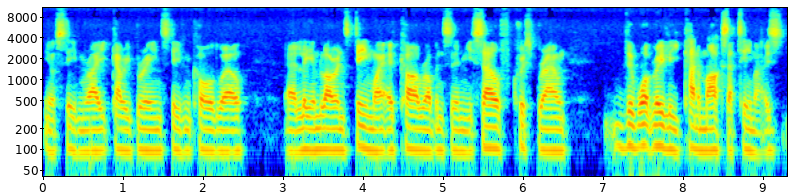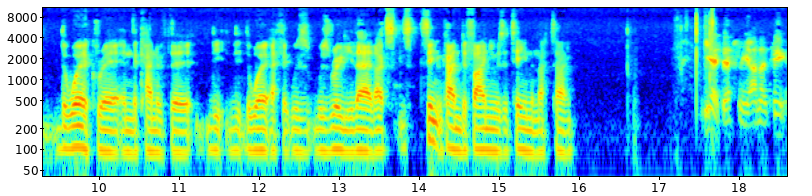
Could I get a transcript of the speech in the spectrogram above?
you know, Stephen Wright, Gary Breen, Stephen Caldwell, uh, Liam Lawrence, Dean Whitehead, Carl Robinson, yourself, Chris Brown. The what really kind of marks that team out is the work rate and the kind of the the, the work ethic was was really there. That seemed to kind of define you as a team in that time. Yeah, definitely. And I think,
